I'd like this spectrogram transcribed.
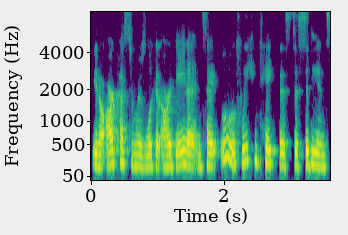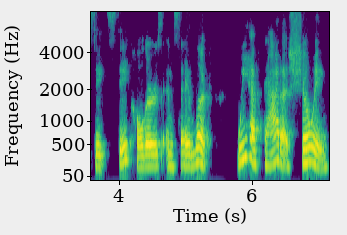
you know, our customers look at our data and say, ooh, if we can take this to city and state stakeholders and say, look, we have data showing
